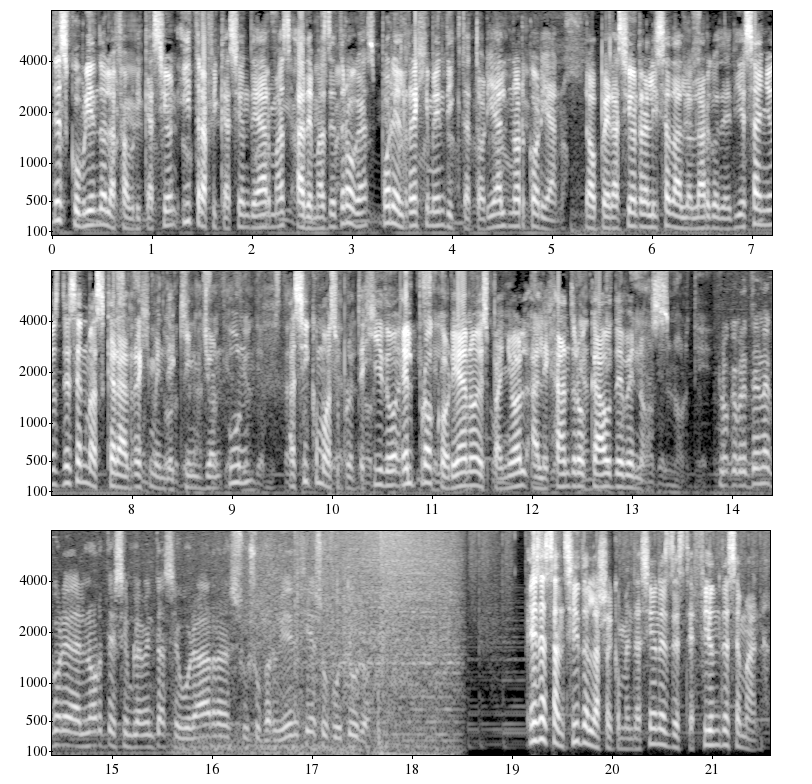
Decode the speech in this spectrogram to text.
descubriendo la fabricación y traficación de armas, además de drogas, por el régimen dictatorial norcoreano. La operación realizada a lo largo de 10 años desenmascara al régimen de Kim Jong-un, así como a su protegido, el pro-coreano español Alejandro Cao de Venos. Lo que pretende Corea del Norte es simplemente asegurar su supervivencia y su futuro. Esas han sido las recomendaciones de este film de semana.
